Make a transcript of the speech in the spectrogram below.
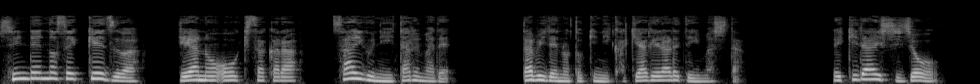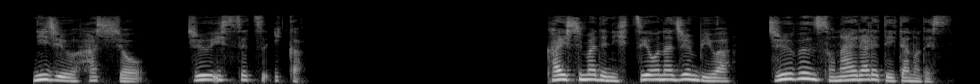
神殿の設計図は部屋の大きさから細部に至るまでダビデの時に書き上げられていました。歴代史上28章11節以下。開始までに必要な準備は十分備えられていたのです。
